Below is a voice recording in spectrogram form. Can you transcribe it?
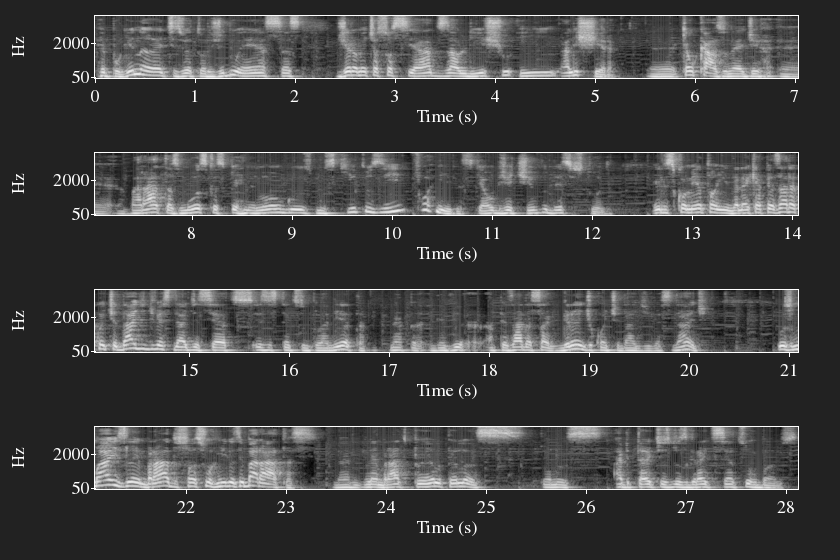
repugnantes, vetores de doenças, geralmente associados ao lixo e à lixeira. É, que é o caso né, de é, baratas, moscas, pernilongos, mosquitos e formigas, que é o objetivo desse estudo. Eles comentam ainda né, que apesar da quantidade de diversidade de insetos existentes no planeta, né, apesar dessa grande quantidade de diversidade, os mais lembrados são as formigas e baratas, né, lembrados pelo, pelas, pelos habitantes dos grandes centros urbanos.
